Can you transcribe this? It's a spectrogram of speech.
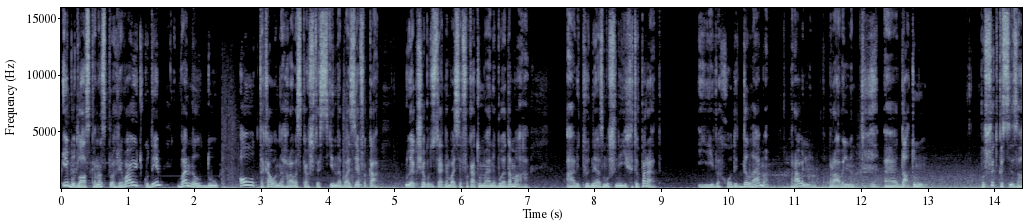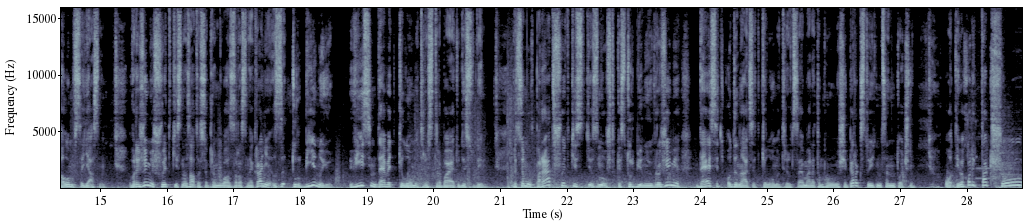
І, будь ласка, нас прогрівають куди? В НЛДу. О, така вона гра, ви скажете, стін на базі АФК. Ну, якщо я буду стояти на базі АФК, то у мене не буде дамага. А відповідно я змушений їхати вперед. І виходить дилема. Правильно? Правильно. Е, да, тому. По швидкості загалом все ясно. В режимі швидкість назад ось вас зараз на екрані з турбіною 8-9 км стрибає туди-сюди. При цьому вперед швидкість знову ж таки з турбіною в режимі 10-11 км. Це в мене там, по-моєму, ще перк стоїть, але це не точно. От, і виходить так, що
